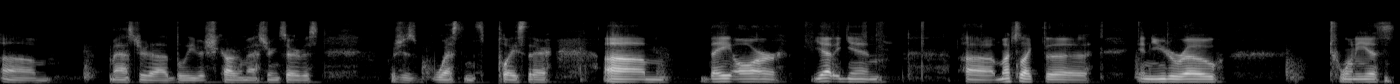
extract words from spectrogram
um, mastered, I believe, at Chicago Mastering Service, which is Weston's place there. Um, they are yet again, uh, much like the In Utero 20th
